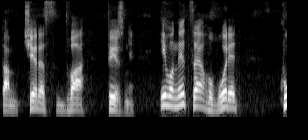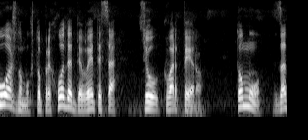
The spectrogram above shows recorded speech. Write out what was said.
там через два тижні. І вони це говорять кожному, хто приходить дивитися цю квартиру. Тому за,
